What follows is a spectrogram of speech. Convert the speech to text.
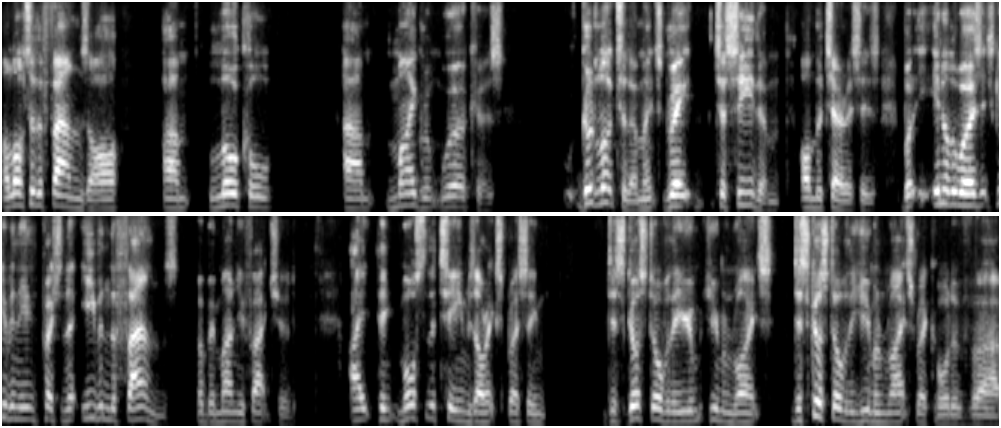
a lot of the fans are um, local um, migrant workers. Good luck to them. It's great to see them on the terraces. But in other words, it's giving the impression that even the fans have been manufactured. I think most of the teams are expressing disgust over the human rights, disgust over the human rights record of uh,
